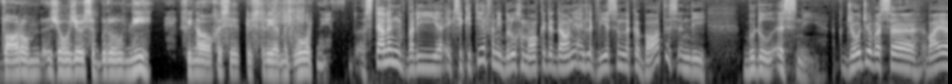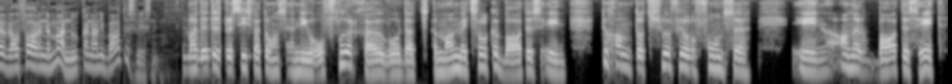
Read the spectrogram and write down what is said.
waarom Giorgio se boedel nie finaal gesekestreer moet word nie. 'n Stelling wat die eksekuteur van die boedel gemaak het dat daar nie eintlik wesenlike bates in die boedel is nie. Georgia was 'n baie welvarende man, hoe kan dan nie bates wees nie? Maar dit is presies wat ons in die hof voorgehou word dat 'n man met sulke bates en toegang tot soveel fondse en ander bates het,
